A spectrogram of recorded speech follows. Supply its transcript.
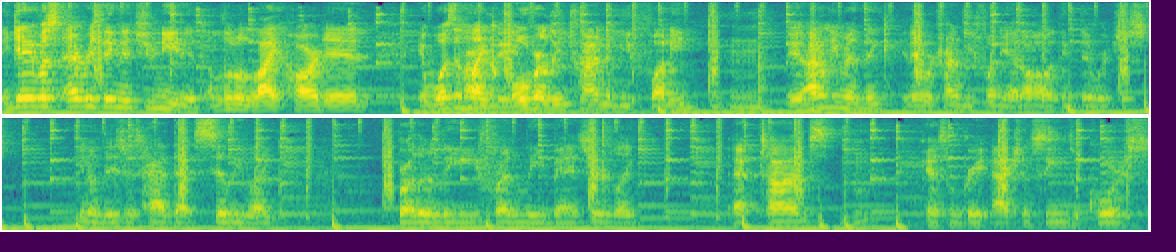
It gave us everything that you needed. A little lighthearted. It wasn't Comedy. like overly trying to be funny. Mm-hmm. Yeah, I don't even think they were trying to be funny at all. I think they were just, you know, they just had that silly, like, brotherly, friendly banter, like, at times. You had some great action scenes, of course.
